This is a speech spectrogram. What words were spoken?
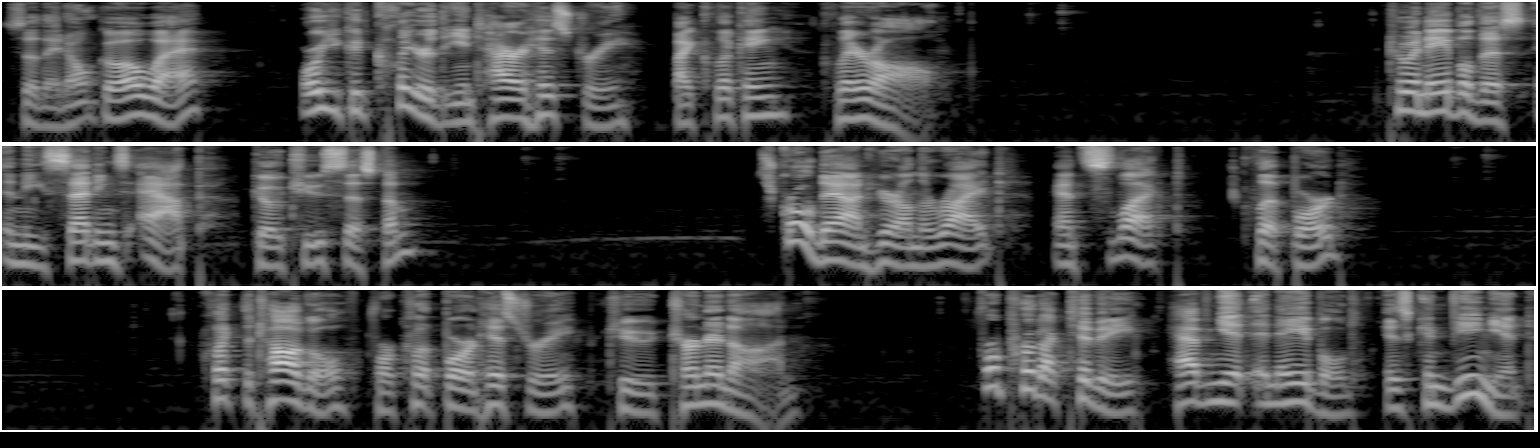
so they don't go away or you could clear the entire history by clicking Clear All. To enable this in the Settings app, go to System, scroll down here on the right and select Clipboard. Click the toggle for Clipboard History to turn it on. For productivity, having it enabled is convenient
